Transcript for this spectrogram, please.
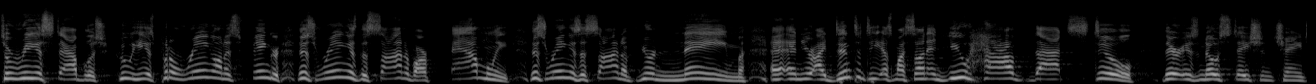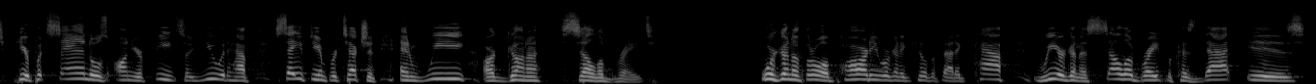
to reestablish who he is. Put a ring on his finger. This ring is the sign of our family. This ring is a sign of your name and, your identity as my son, and you have that still. There is no station change here. Put sandals on your feet so you would have safety and protection, and we are gonna celebrate. We're going to throw a party. We're going to kill the fatted calf. We are going to celebrate because that is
